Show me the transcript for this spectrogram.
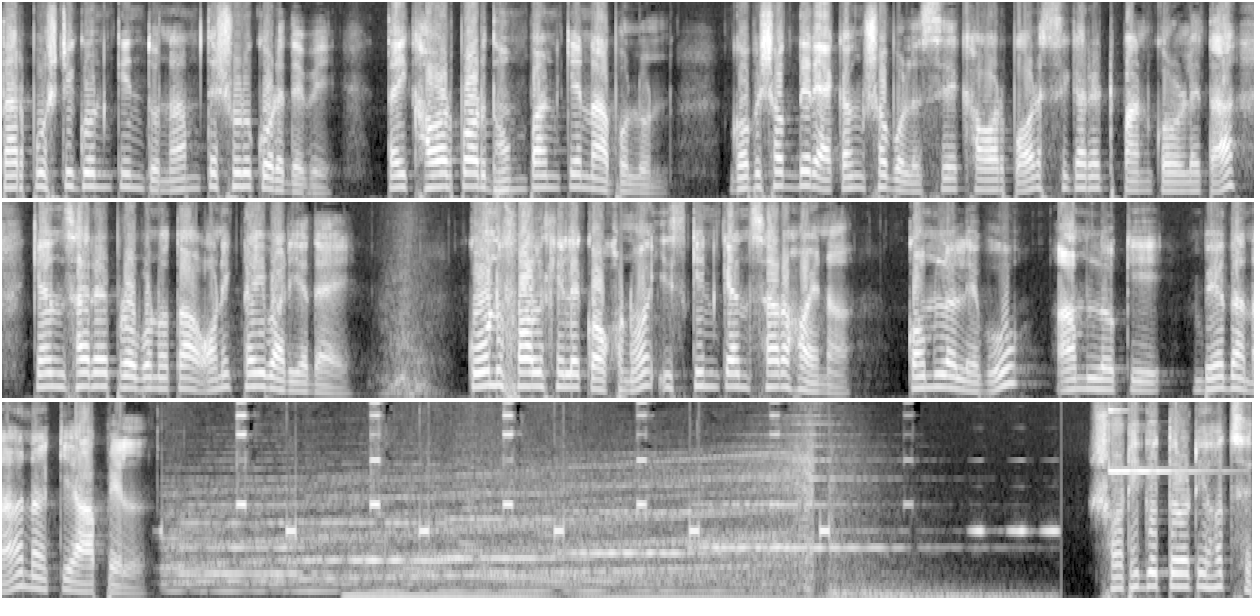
তার পুষ্টিগুণ কিন্তু নামতে শুরু করে দেবে। তাই খাওয়ার পর ধূমপানকে না বলুন। গবেষকদের একাংশ বলেছে, খাওয়ার পর সিগারেট পান করলে তা ক্যান্সারের প্রবণতা অনেকটাই বাড়িয়ে দেয়। কোন ফল খেলে কখনো স্কিন ক্যান্সার হয় না? কমলা লেবু আমলকি, বেদানা নাকি আপেল? সঠিক উত্তরটি হচ্ছে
